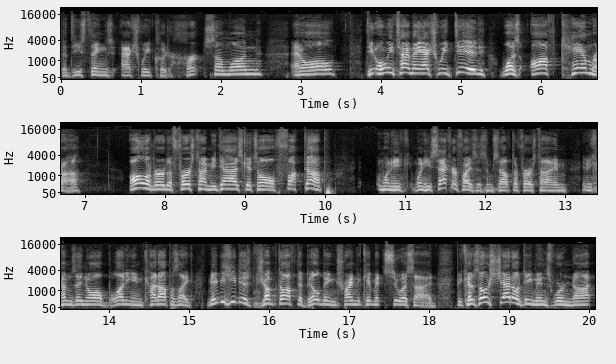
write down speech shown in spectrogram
that these things actually could hurt someone at all. The only time they actually did was off camera. Oliver, the first time he dies, gets all fucked up when he when he sacrifices himself the first time and he comes in all bloody and cut up. I was like, maybe he just jumped off the building trying to commit suicide because those shadow demons were not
